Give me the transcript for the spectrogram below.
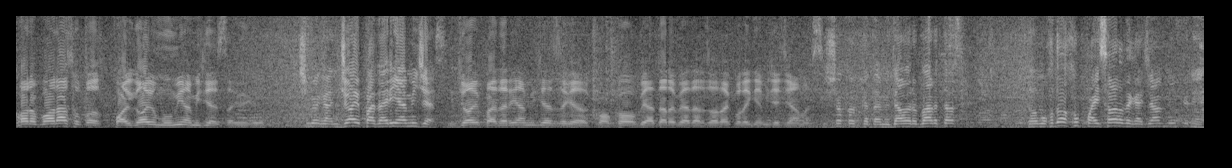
کار بار است و پا- پایگاه عمومی هم اینجا هست دیگه. چی میگن جای پدری همینجاست جای پدری هست دیگه. کاکا و بیادر و بیادر زاده کلم اینجا جمع هستیم. شکر که دمی دور برد است. نام خدا خوب پیسا رو دیگه جمع می‌کنی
